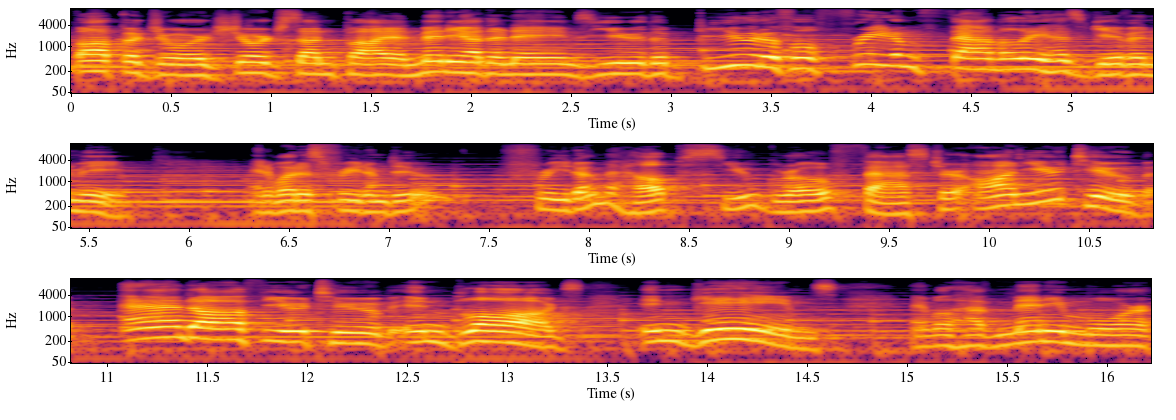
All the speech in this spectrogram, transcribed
Papa George, George Senpai, and many other names you, the beautiful Freedom family, has given me. And what does Freedom do? Freedom helps you grow faster on YouTube and off YouTube, in blogs, in games, and we'll have many more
